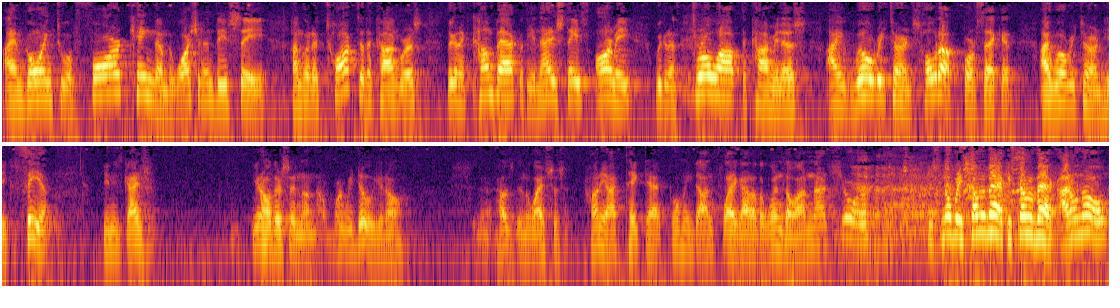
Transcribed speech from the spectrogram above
I am going to a far kingdom, to Washington, D.C. I'm going to talk to the Congress. They're going to come back with the United States Army. We're going to throw out the communists. I will return. Just hold up for a second. I will return. He see you. And these guys, you know, they're saying, what do we do, you know? The husband and the wife says, honey, I'd take that Kuomintang flag out of the window. I'm not sure. He's, nobody's coming back. He's coming back. I don't know.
